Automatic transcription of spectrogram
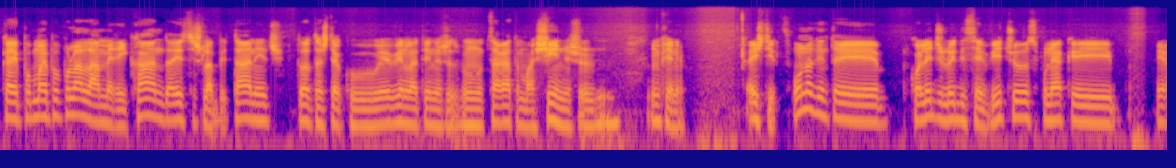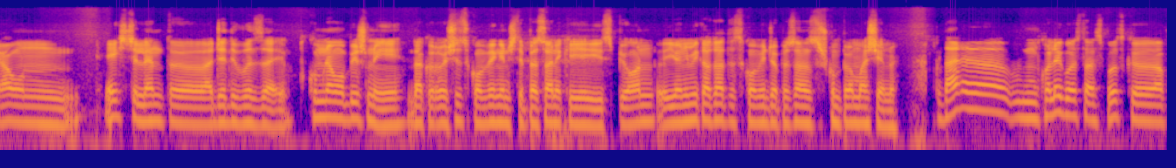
care e mai popular la americani, dar este și la britanici. Tot ăștia cu, e vin la tine și îți arată mașini și, în fine. Ai știți. Unul dintre colegii lui de serviciu spunea că era un excelent uh, agent de vânzări. Cum ne-am obișnuit, dacă reușiți să convingă niște persoane că e spion, e o nimic toate să convinge o persoană să-și cumpere o mașină. Dar uh, colegul ăsta a spus că a,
